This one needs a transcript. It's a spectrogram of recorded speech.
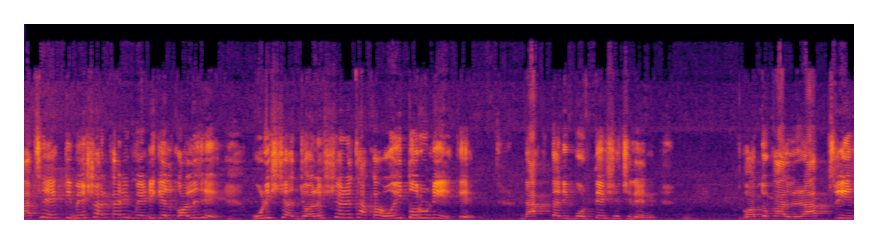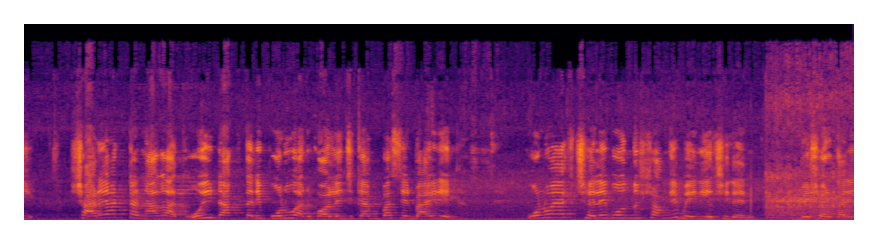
কাছে একটি বেসরকারি মেডিকেল কলেজে উড়িষ্যার জলেশ্বরে থাকা ওই তরুণীকে ডাক্তারি পড়তে এসেছিলেন। গতকাল রাত্রি সাড়ে আটটা নাগাদ ওই ডাক্তারি পড়ুয়ার কলেজ ক্যাম্পাসের বাইরে কোনো এক ছেলে বন্ধুর সঙ্গে বেরিয়েছিলেন। বেসরকারি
